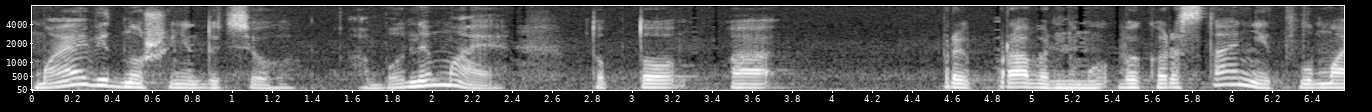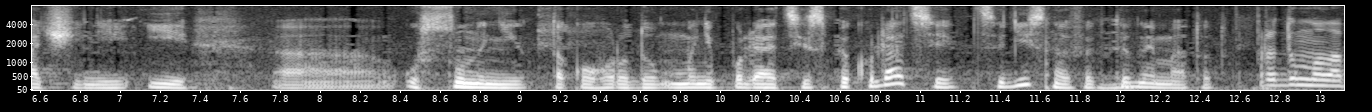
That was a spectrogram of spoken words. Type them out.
має відношення до цього, або не має. Тобто при правильному використанні, тлумаченні і е, усуненні такого роду маніпуляцій і спекуляцій, це дійсно ефективний метод. продумала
